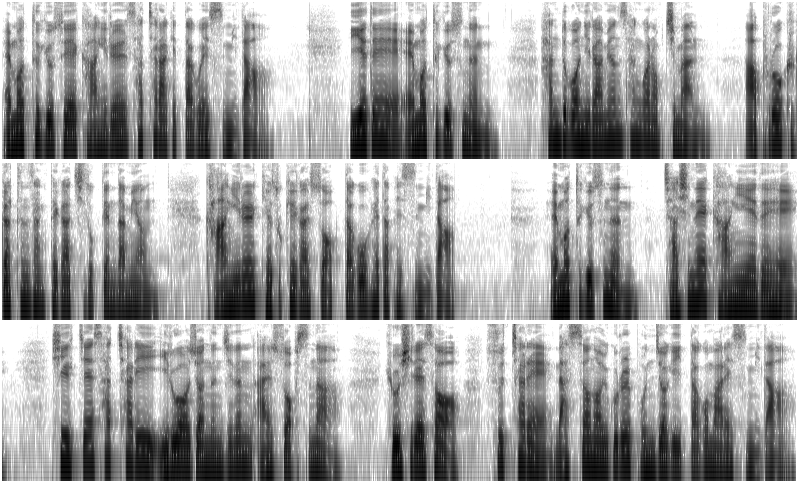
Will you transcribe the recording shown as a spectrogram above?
에머트 교수의 강의를 사찰하겠다고 했습니다. 이에 대해 에머트 교수는 한두 번이라면 상관없지만 앞으로 그 같은 상태가 지속된다면 강의를 계속해 갈 수 없다고 회답했습니다. 에머트 교수는 자신의 강의에 대해 실제 사찰이 이루어졌는지는 알 수 없으나 교실에서 수차례 낯선 얼굴을 본 적이 있다고 말했습니다.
